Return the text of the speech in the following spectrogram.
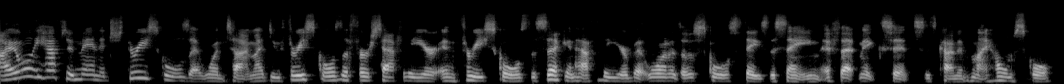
I only have to manage three schools at one time. I do three schools the first half of the year and three schools the second half of the year, but one of those schools stays the same, if that makes sense. It's kind of my home school.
